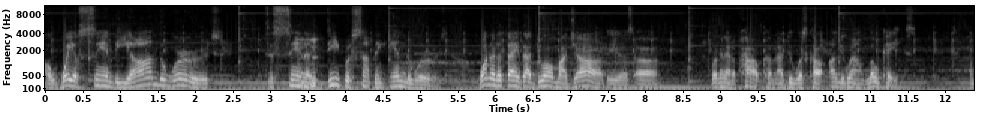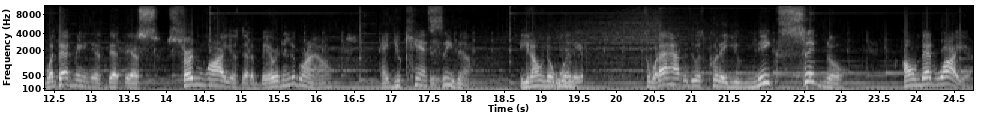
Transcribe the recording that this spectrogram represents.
a way of seeing beyond the words to seeing mm-hmm. a deeper something in the words. One of the things I do on my job is uh, working at a power company. I do what's called underground locates. And what that means is that there's certain wires that are buried in the ground and you can't see them. You don't know where they mm. are. So what I have to do is put a unique signal on that wire.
